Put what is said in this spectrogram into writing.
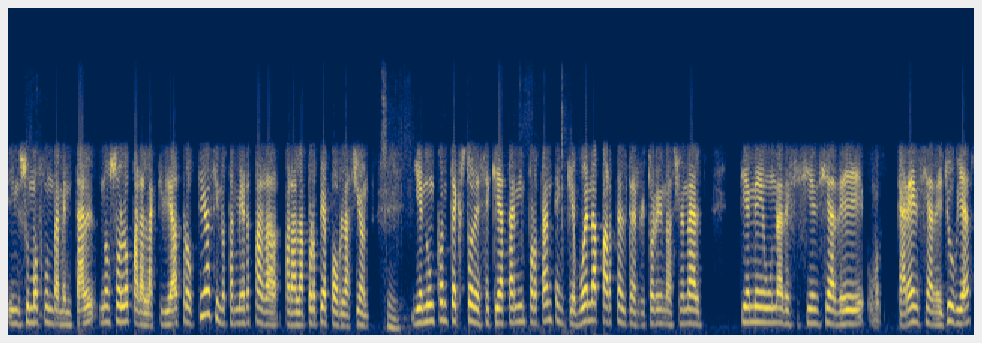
insumo fundamental no solo para la actividad productiva, sino también para, para la propia población. Y en un contexto de sequía tan importante en que buena parte del territorio nacional tiene una deficiencia de carencia de lluvias,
